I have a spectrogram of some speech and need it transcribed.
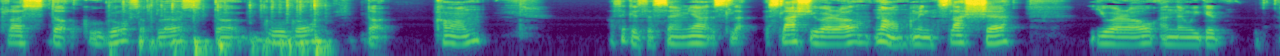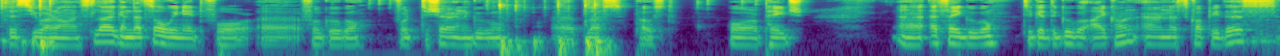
plus dot google so plus dot google dot com I think it's the same yeah sl slash URL no I mean slash share URL and then we give this URL and slug and that's all we need for uh, for Google for to share in Google uh, plus post or page uh, FA Google to get the Google icon and let's copy this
